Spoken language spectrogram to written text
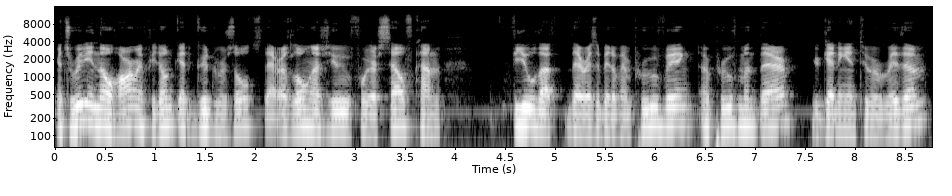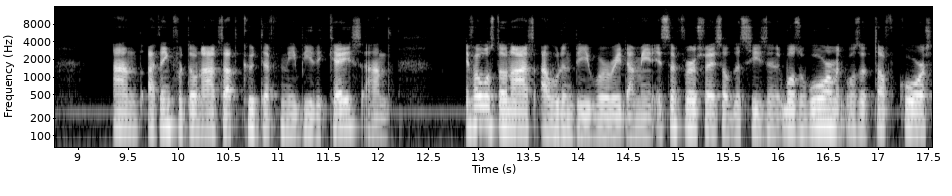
it's really no harm if you don't get good results there, as long as you for yourself can feel that there is a bit of improving improvement there. You're getting into a rhythm, and I think for Toon Aerts that could definitely be the case. And if I was Toon Aerts, I wouldn't be worried. I mean, it's the first race of the season. It was warm. It was a tough course.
